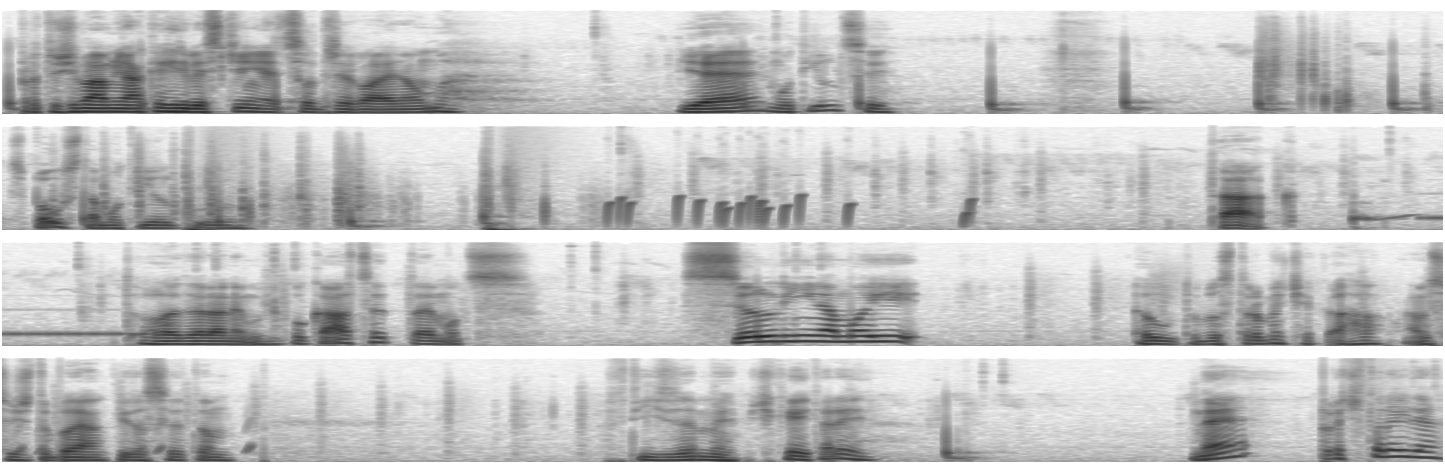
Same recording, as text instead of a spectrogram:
Protože mám nějakých 200 něco dřeva jenom. Je, motýlci. Spousta motýlků. Tak. Tohle teda nemůžu pokácet, to je moc silný na moji... Oh, to byl stromeček, aha. Já myslím, že to byl nějaký zase tam... V té zemi. Počkej, tady. Ne? Proč to nejde?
